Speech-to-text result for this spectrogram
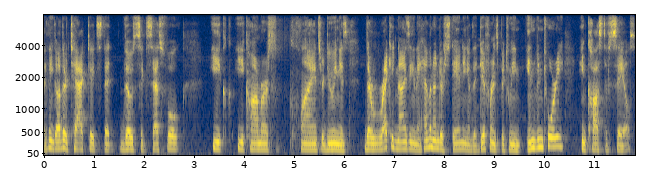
I think other tactics that those successful e- e-commerce clients are doing is they're recognizing and they have an understanding of the difference between inventory and cost of sales.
